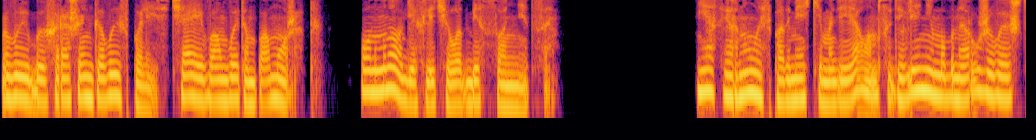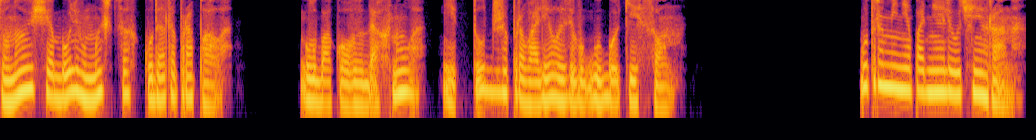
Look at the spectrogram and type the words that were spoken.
«Вы бы хорошенько выспались, чай вам в этом поможет. Он многих лечил от бессонницы». Я свернулась под мягким одеялом, с удивлением обнаруживая, что ноющая боль в мышцах куда-то пропала. Глубоко вздохнула и тут же провалилась в глубокий сон. Утром меня подняли очень рано.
